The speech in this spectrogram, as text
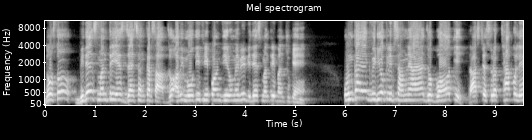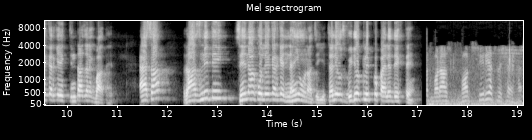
दोस्तों, विदेश मंत्री एस जयशंकर साहब, जो अभी मोदी 3.0 में भी विदेश मंत्री बन चुके हैं, उनका एक वीडियो क्लिप सामने आया जो बहुत ही राष्ट्रीय सुरक्षा को लेकर के एक चिंताजनक बात है। ऐसा राजनीति सेना को लेकर के नहीं होना चाहिए। चलिए उस वीडियो क्लिप को पहले देखते हैं। बड़ा बहुत सीरियस विषय है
